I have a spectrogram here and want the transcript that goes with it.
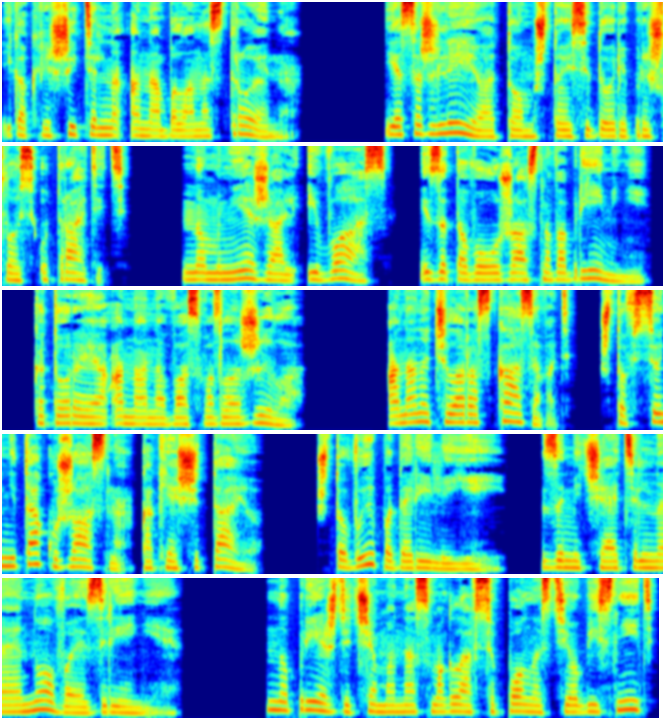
и как решительно она была настроена. Я сожалею о том, что Исидоре пришлось утратить, но мне жаль и вас из-за того ужасного бремени, которое она на вас возложила. Она начала рассказывать, что все не так ужасно, как я считаю, что вы подарили ей замечательное новое зрение. Но прежде чем она смогла все полностью объяснить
